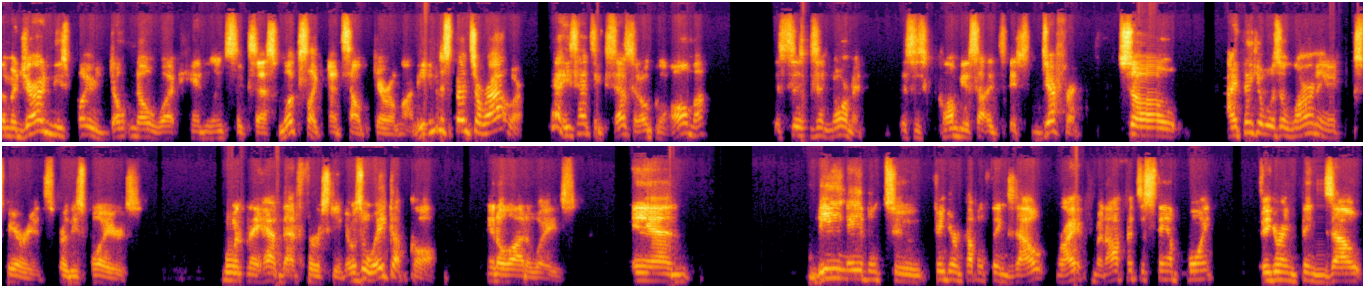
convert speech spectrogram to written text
the majority of these players don't know what handling success looks like at South Carolina. Even Spencer Rattler, yeah, he's had success at Oklahoma. This isn't Norman. This is Columbia. It's, it's different. So I think it was a learning experience for these players when they had that first game. It was a wake up call in a lot of ways. And being able to figure a couple things out, right, from an offensive standpoint, figuring things out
